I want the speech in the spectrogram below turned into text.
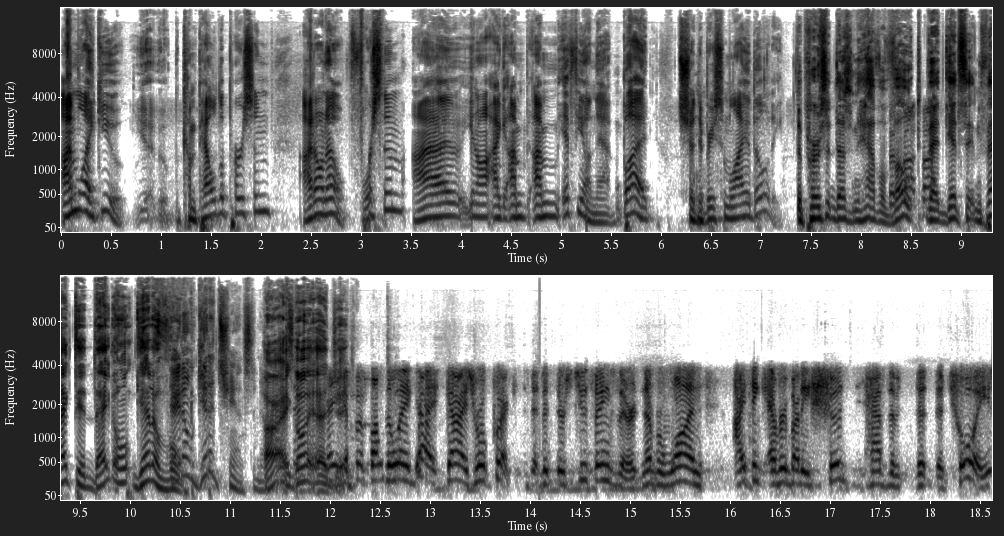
I'm like you. You- Compel the person. I don't know. Force them. I, you know, I, I'm, I'm iffy on that. But should there be some liability? The person doesn't have a vote but- that gets infected. They don't get a vote. They don't get a chance to know. All right, go ahead. Hey, but by the way, guys, guys, real quick, th- th- there's two things there. Number one, I think everybody should have the, the, the choice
